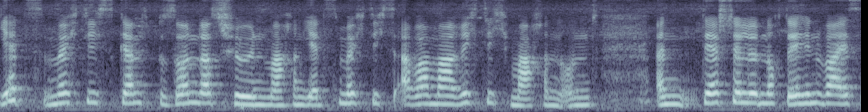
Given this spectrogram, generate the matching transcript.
jetzt möchte ich es ganz besonders schön machen, jetzt möchte ich es aber mal richtig machen. Und an der Stelle noch der Hinweis,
